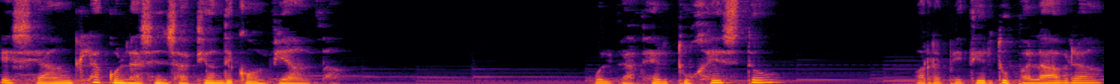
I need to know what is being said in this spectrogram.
ese ancla con la sensación de confianza. Vuelve a hacer tu gesto o a repetir tu palabra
